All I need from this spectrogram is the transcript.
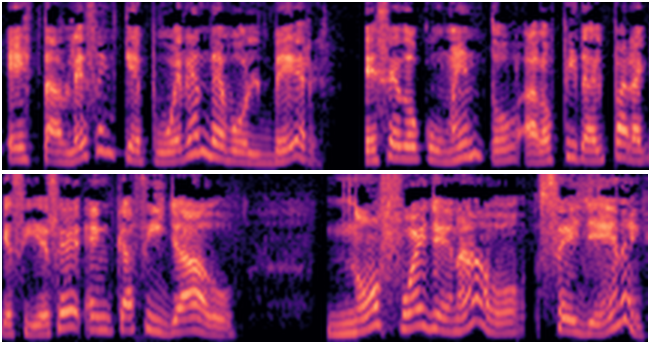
establecen que pueden devolver ese documento al hospital para que si ese encasillado no fue llenado, se llene.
